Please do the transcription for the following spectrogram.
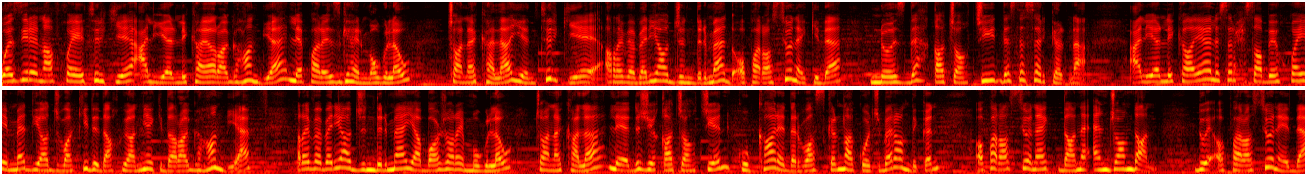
وەزیرە نافخۆیە ترکیە علیەرلیکایە ڕگەهاندە لە پارێزگەهر مۆگلە و چانەکەلا یەن ترکیە ڕێبەبەریا جندرمەد ئۆپەراسسیۆنێکی دە نۆزدە قاچاقچی دەستە سەرکردە. علیەرلیکایە لەسەر حسابێ خۆی مەدیا جوواکی دەداخوانیەکی دەڕگەهاندە، ڕێڤەبەریا جندرمە یا باژارێ موگلە و چانەکەلە لێ دژی قاچاقچیên ku karê derbasکirina koçberan dikin operasyyonek dane encamdan. Duê operasyonê de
